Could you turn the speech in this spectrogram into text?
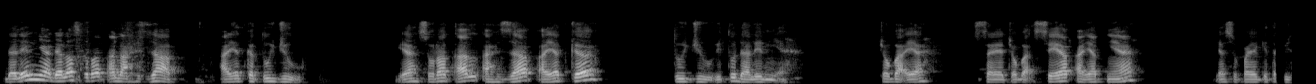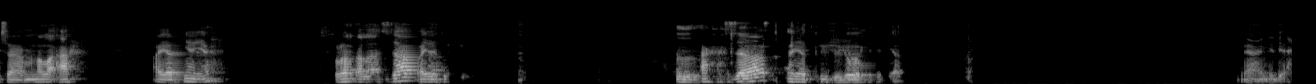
Dalilnya adalah surat Al-Ahzab ayat ke-7. Ya, surat Al-Ahzab ayat ke-7 itu dalilnya. Coba ya, saya coba share ayatnya ya supaya kita bisa menelaah ayatnya ya. Surat Al-Ahzab ayat 7. Al-Ahzab ayat 7. Coba kita lihat. Nah, ini dia.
